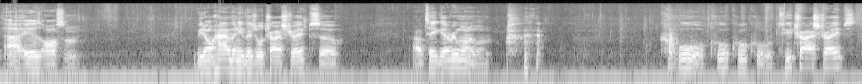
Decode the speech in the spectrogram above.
That is awesome. We don't have any visual tri-stripes, so I'll take every one of them. cool, cool, cool, cool. Two tri-stripes,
